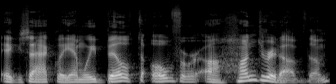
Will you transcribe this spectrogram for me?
exactly. And we built over a hundred of them.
